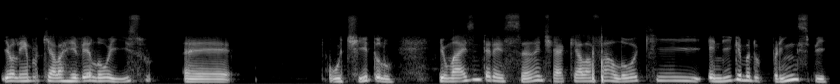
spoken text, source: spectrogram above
E eu lembro que ela revelou isso, é, o título, e o mais interessante é que ela falou que Enigma do Príncipe,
